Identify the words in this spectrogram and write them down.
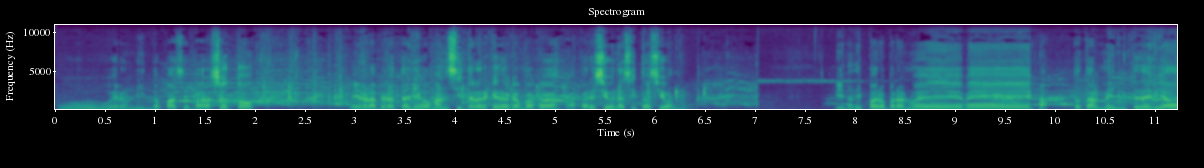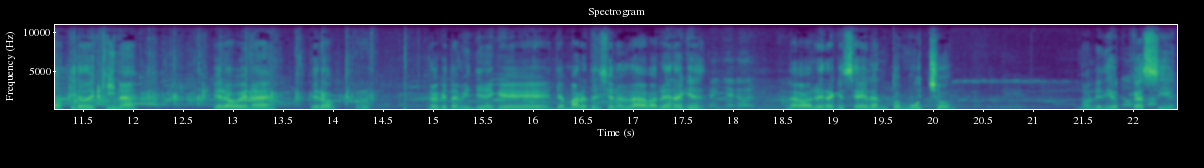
Uh, era un lindo pase para Soto. Pero la pelota llegó mansita al arquero de Cambacoa. Apareció una situación. Viene el disparo para el 9. No, totalmente desviado. Tiro de esquina. Era buena, ¿eh? Pero creo que también tiene que llamar la atención a la barrera que, la barrera que se adelantó mucho no le dio casi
